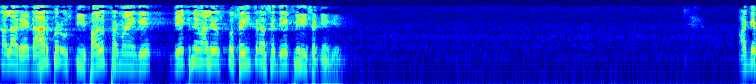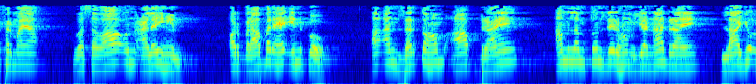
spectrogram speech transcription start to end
تعالیٰ ریڈار پر اس کی حفاظت فرمائیں گے۔ دیکھنے والے اس کو صحیح طرح سے دیکھ بھی نہیں سکیں گے۔ آگے فرمایا وہ سوا ان علیہم اور برابر ہے ان کو۔ ان تو ہم آپ ڈرائیں۔ ام لم تن زر یا نہ ڈرائیں، لا یو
